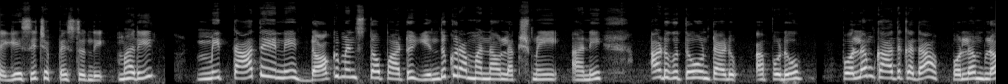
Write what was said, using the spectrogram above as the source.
తెగేసి చెప్పేస్తుంది. మరి మీ తాతయ్యని డాక్యుమెంట్స్తో పాటు ఎందుకు రమ్మన్నావు లక్ష్మి అని అడుగుతూ ఉంటాడు. అప్పుడు పొలం కాదు కదా పొలంలో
